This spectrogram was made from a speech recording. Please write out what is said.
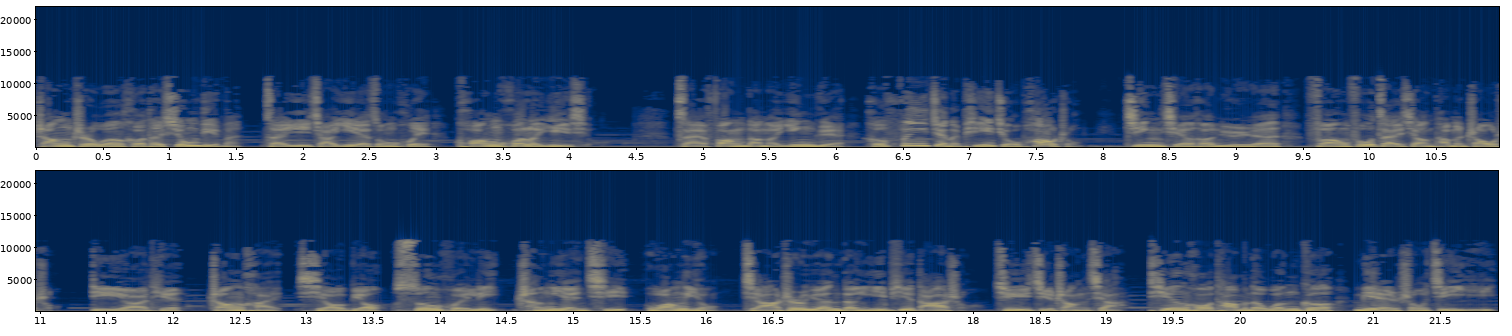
张之文和他兄弟们在一家夜总会狂欢了一宿，在放荡的音乐和飞溅的啤酒泡中，金钱和女人仿佛在向他们招手。第二天，张海、小彪、孙慧丽、程燕琪、王勇、贾志远等一批打手聚集帐下，听候他们的文哥面授机宜。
